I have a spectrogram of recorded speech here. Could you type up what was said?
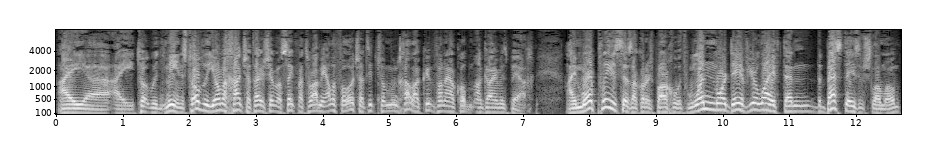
I, uh, I, to, which means, Tov li yom achad shatay yoshev osek b'torah mi'alef olot shatit shomun chal akriv v'fanay al kol agayim mizbeach. I'm more pleased, says HaKadosh Baruch Hu, with one more day of your life than the best days of Shlomo.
